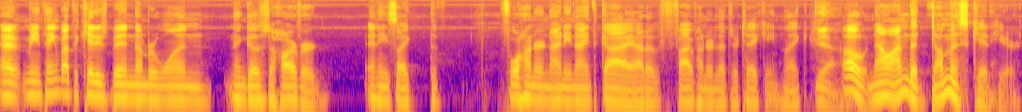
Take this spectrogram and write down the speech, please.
I mean, think about the kid who's been number one and goes to Harvard, and he's like the 499th guy out of 500 that they're taking. Like, Yeah. oh, now I'm the dumbest kid here.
